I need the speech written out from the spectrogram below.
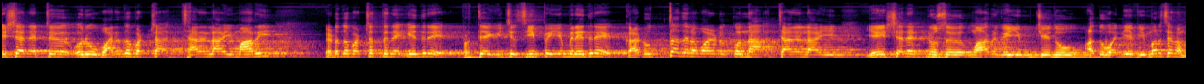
ഏഷ്യാനെറ്റ് ഒരു വലതുപക്ഷ ചാനലായി മാറി. ഇടതുപക്ഷത്തിന് എതിരെ പ്രത്യേകിച്ച് സി പി എമ്മിനെതിരെ കടുത്ത നിലപാടെടുക്കുന്ന ചാനലായി ഏഷ്യാനെറ്റ് ന്യൂസ് മാറുകയും ചെയ്തു. അത് വലിയ വിമർശനം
